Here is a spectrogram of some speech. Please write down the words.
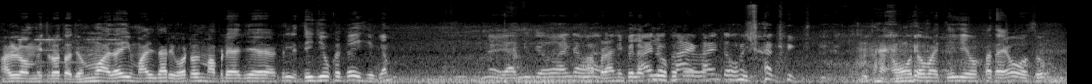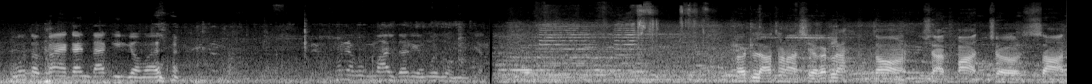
હાલો મિત્રો તો જમવા જઈ માલધારી હોટલમાં આપણે આજે કેટલી ત્રીજી વખત જઈ છે કેમ? આપણાની પેલા કેટલી વખત હું તો ભાઈ ત્રીજી વખત આવ્યો છું. હું તો કાંઈ કાંઈ તાકી ગયો માલ. કેટલા અથાણા છે? કેટલા? ત્રણ ચાર પાંચ છ સાત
